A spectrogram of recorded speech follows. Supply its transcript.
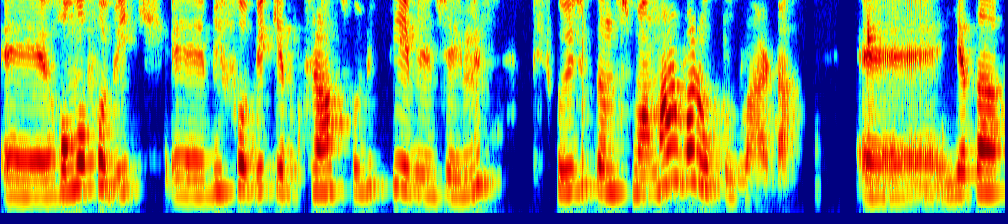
e, homofobik, e, bifobik ya da transfobik diyebileceğimiz psikolojik danışmanlar var okullarda. E, ya da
